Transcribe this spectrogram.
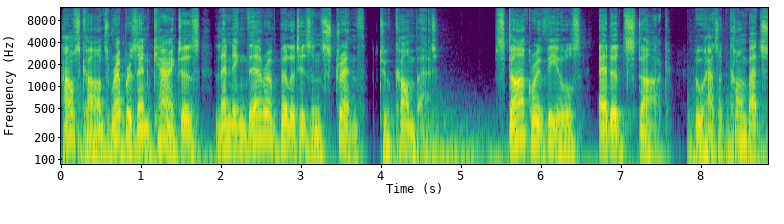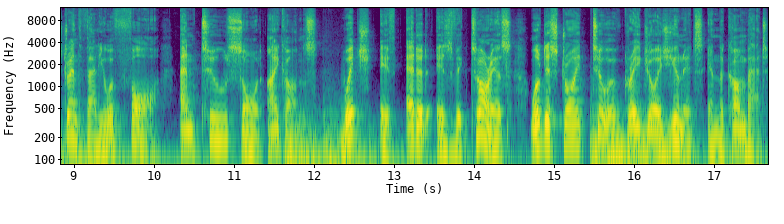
House cards represent characters lending their abilities and strength to combat. Stark reveals Eddard Stark, who has a combat strength value of 4 and two sword icons, which, if Eddard is victorious, will destroy two of Greyjoy's units in the combat.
